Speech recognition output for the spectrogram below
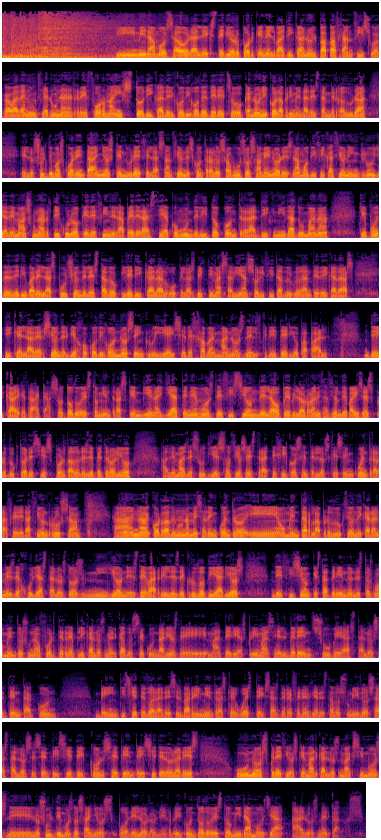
Y miramos ahora al exterior porque en el Vaticano el Papa Francisco acaba de anunciar una reforma histórica del Código de Derecho Canónico, la primera de esta envergadura en los últimos 40 años que endurece las sanciones contra los abusos a menores. La modificación incluye además un artículo que define la pederastia como un delito contra la dignidad humana que puede derivar en la expulsión del Estado clerical, algo que las víctimas habían solicitado durante décadas y que en la versión del viejo código no se incluía y se dejaba en manos del criterio papal de cada caso. Todo esto mientras que en Viena ya tenemos decisión de la OPEP, la Organización de Países Productores y Exportadores de Petróleo, además de sus 10 socios estratégicos, entre los que se encuentra la Federación Rusa, han acordado en una mesa de encuentro eh, aumentar la producción de cara al mes de julio hasta los 2 millones de barriles de crudo diarios, decisión que está teniendo en estos momentos una fuerte réplica en los mercados secundarios de materias primas. El Brent sube hasta los 70 con 27 dólares el barril, mientras que el West Texas de referencia en Estados Unidos hasta los 67 con 77 dólares, unos precios que marcan los máximos de los últimos dos años por el oro negro. Y con todo esto miramos ya a los mercados.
